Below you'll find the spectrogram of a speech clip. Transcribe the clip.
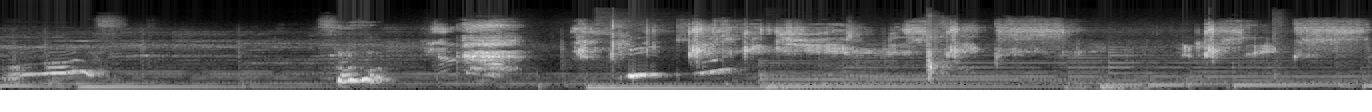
Six.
